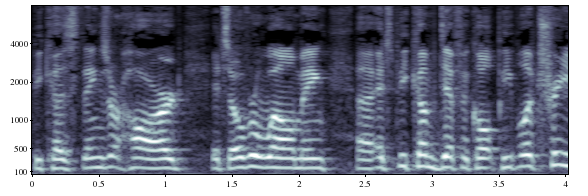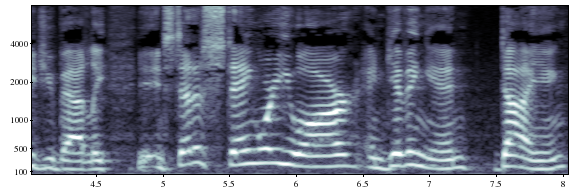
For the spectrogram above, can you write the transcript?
because things are hard, it's overwhelming, uh, it's become difficult, people have treated you badly, instead of staying where you are and giving in, dying,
